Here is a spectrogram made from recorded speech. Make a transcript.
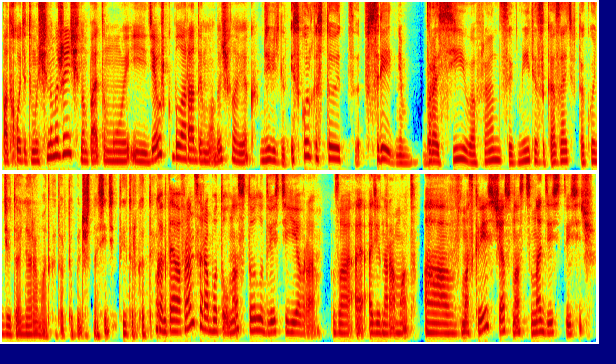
подходит и мужчинам, и женщинам, поэтому и девушка была рада, и молодой человек. Удивительно. И сколько стоит в среднем в России, во Франции, в мире заказать такой индивидуальный аромат, который ты будешь носить, ты только ты? Когда я во Франции работала, у нас стоило 200 евро за о- один аромат. А в Москве сейчас у нас цена 10 тысяч.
